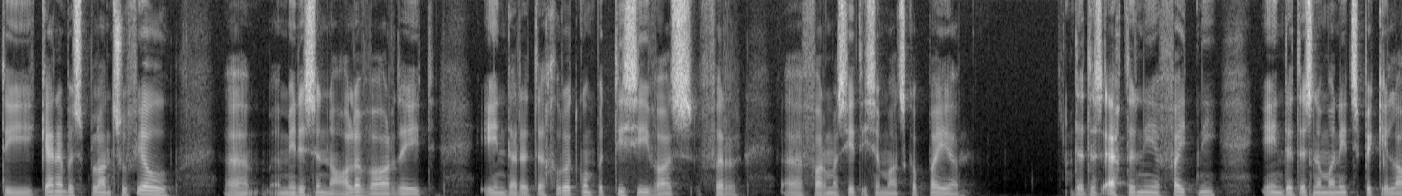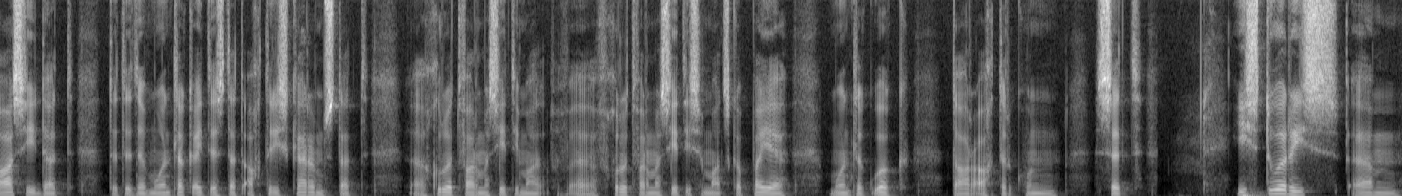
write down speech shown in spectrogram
die cannabisplant soveel uh medisinale waarde het en dat dit 'n groot kompetisie was vir uh farmaseutiese maatskappye. Dit is egter nie 'n feit nie en dit is nou maar net spekulasie dat dit 'n moontlikheid is dat agter die skerms dat uh, groot farmaseutiese ma uh, groot farmaseutiese maatskappye moontlik ook daar agter kon sit. Histories ehm um,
